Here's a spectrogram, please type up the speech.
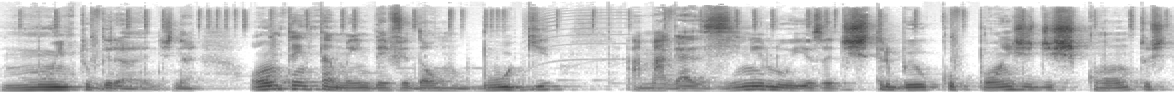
muito grandes. Né? Ontem também, devido a um bug, a Magazine Luiza distribuiu cupons de descontos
